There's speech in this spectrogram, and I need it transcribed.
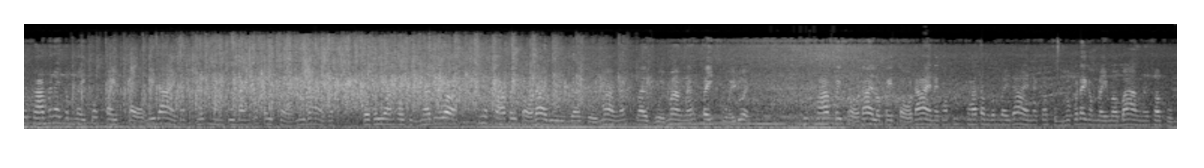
ลูกค้าไม่ได้กำไรก็ไปต่อไม่ได้ครับรถทางกูดังก็ไปต่อไม่ได้ครับ เราพยายามเอาสินค้าที่ว่าลูกค้าไปต่อได้ดูลายสวยมากนะลายสวยมากนะไซส์สวยด้วย ลูกค้าไปต่อได้เราไปต่อได้นะครับ ลูกค้าทำกำไรได้นะครับ ผมเราก็ได้กำไรมาบ้างนะครับ ผม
